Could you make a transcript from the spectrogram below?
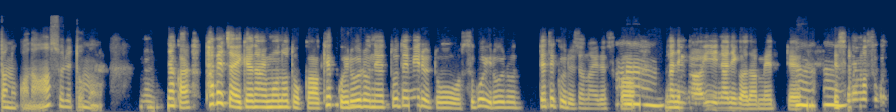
たのかな？それとも。うん、なんか食べちゃいけないものとか結構いろいろネットで見るとすごいいろいろ出てくるじゃないですか。うん。何がいい、何がダメって。うんうんで、それもすごく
